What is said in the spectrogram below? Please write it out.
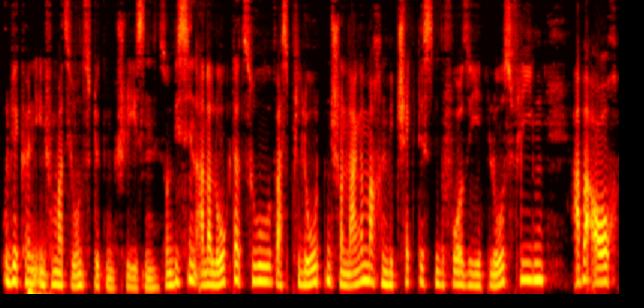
und wir können Informationslücken schließen. So ein bisschen analog dazu, was Piloten schon lange machen mit Checklisten, bevor sie losfliegen, aber auch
